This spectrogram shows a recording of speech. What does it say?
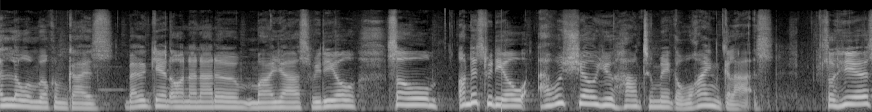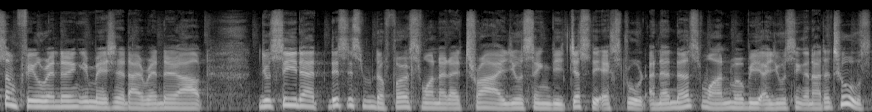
Hello and welcome guys, back again on another Maya's video. So on this video, I will show you how to make a wine glass. So here's some few rendering images that I render out. You see that this is the first one that I try using the just the extrude and then this one will be uh, using another tools.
